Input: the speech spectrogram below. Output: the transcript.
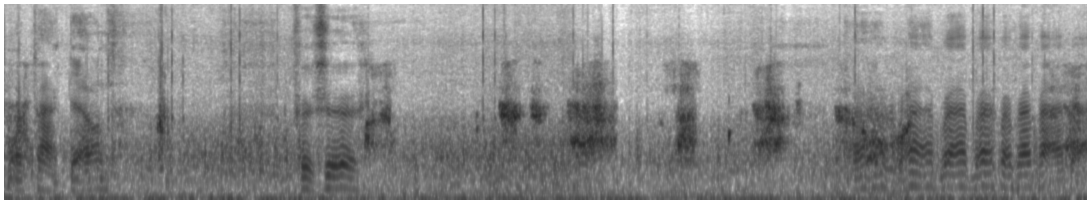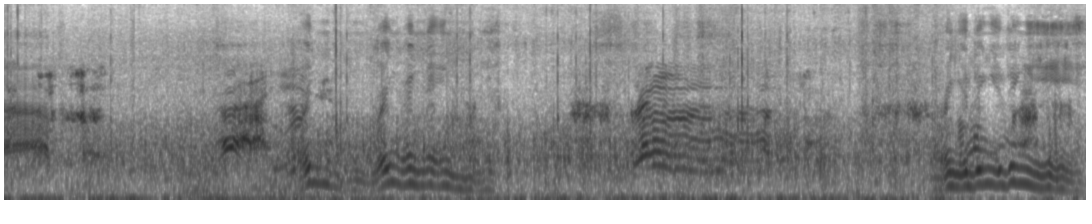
More packed down. For sure. Ring, ring, ring, ring. Ring. Ring a dingy dingy.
